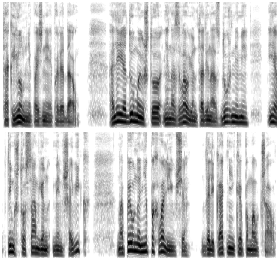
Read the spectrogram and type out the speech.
так ён мне пазней павядаў але я думаю што не назваў ён тады нас дурнямі і аб тым што сам ён меншавік напэўна не пахваліўся далікатненька помаўчаў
